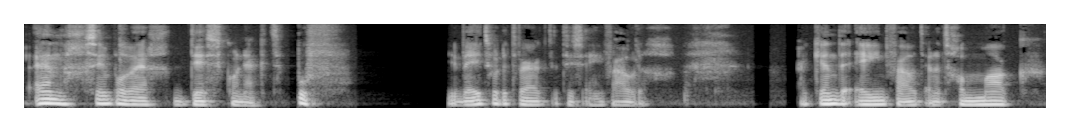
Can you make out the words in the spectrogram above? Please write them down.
En simpelweg disconnect. Poef. Je weet hoe het werkt, het is eenvoudig. Erken de eenvoud en het gemak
